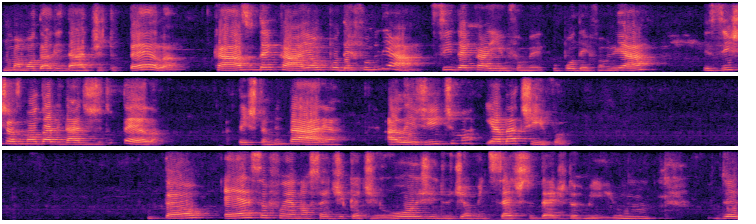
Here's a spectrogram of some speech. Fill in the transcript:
uma modalidade de tutela caso decaia o poder familiar. Se decair o poder familiar, existem as modalidades de tutela: testamentária, a legítima e a dativa. Então, essa foi a nossa dica de hoje, do dia 27 de 10 de 2001. De,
